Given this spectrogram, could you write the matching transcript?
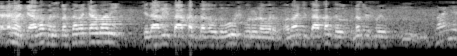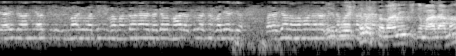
جاگا پر نسبت دا چابانی کہ داغی طاقت دغو دوش پورو نور اور چ طاقت نصر شوی فإني رأيت أني أسر بماء ودين فمن كان يتقب مع رسول الله فليرجع. فرجعنا وما نرى في السماء اشتمش فمانی چکم علامہ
